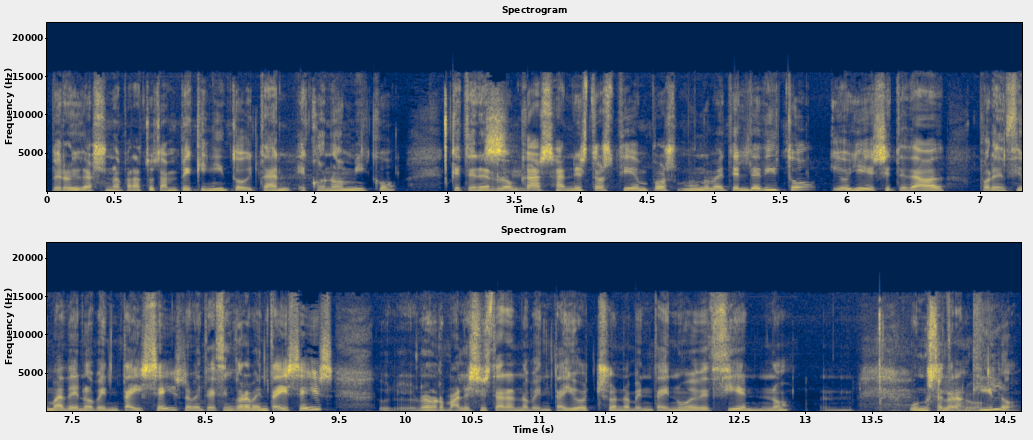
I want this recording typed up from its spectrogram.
Pero oiga, es un aparato tan pequeñito y tan económico que tenerlo en casa en estos tiempos, uno mete el dedito y oye, si te da por encima de 96, 95, 96, lo normal es estar a 98, 99, 100, ¿no? Uno está tranquilo.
